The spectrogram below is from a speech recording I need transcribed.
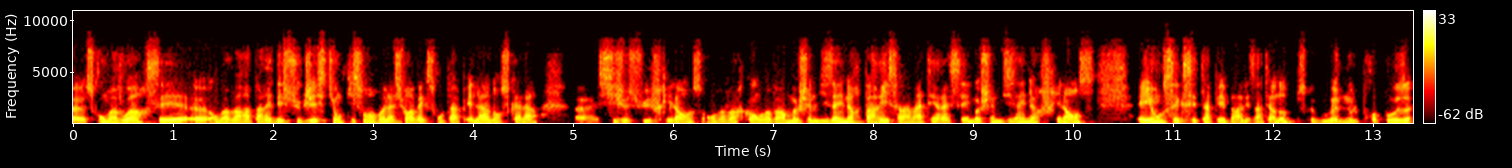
euh, ce qu'on va voir, c'est euh, on va voir apparaître des suggestions qui sont en relation avec ce qu'on tape. Et là, dans ce cas-là, euh, si je suis freelance, on va voir quand On va voir motion designer Paris, ça va m'intéresser, motion designer freelance, et on sait que c'est tapé par les internautes puisque Google nous le propose.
